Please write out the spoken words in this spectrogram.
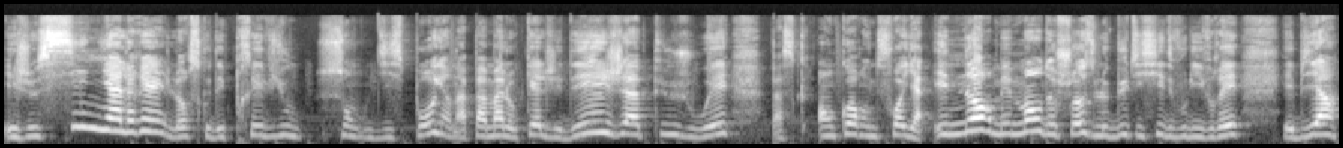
et je signalerai lorsque des previews sont dispo. Il y en a pas mal auxquels j'ai déjà pu jouer parce qu'encore une fois, il y a énormément de choses. Le but ici de vous livrer eh bien,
